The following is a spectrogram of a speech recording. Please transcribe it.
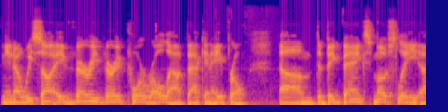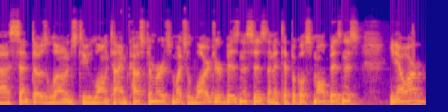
You know, we saw a very, very poor rollout back in April. Um, the big banks mostly uh, sent those loans to longtime customers, much larger businesses than a typical small business. You know, our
